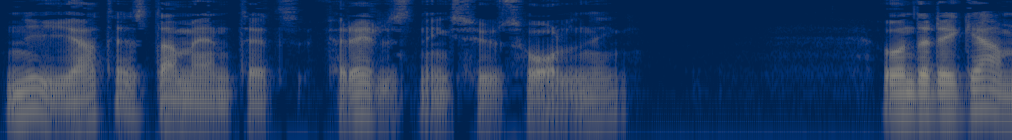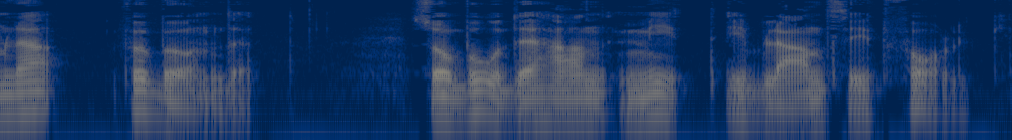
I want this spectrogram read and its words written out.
Nya testamentets frälsningshushållning. Under det gamla förbundet så bodde han mitt ibland sitt folk.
